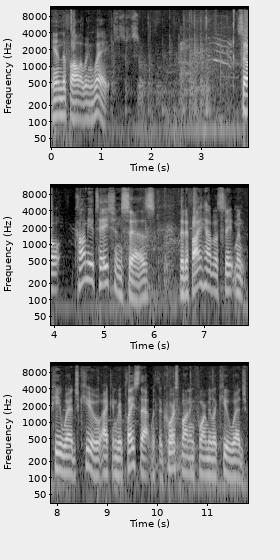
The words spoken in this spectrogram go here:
in the following way. So commutation says that if I have a statement P wedge Q, I can replace that with the corresponding formula Q wedge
